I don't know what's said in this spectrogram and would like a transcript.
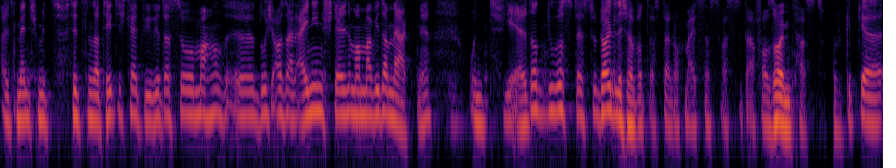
als Mensch mit sitzender Tätigkeit, wie wir das so machen, äh, durchaus an einigen Stellen immer mal wieder merkt. Ne? Und je älter du wirst, desto deutlicher wird das dann auch meistens, was du da versäumt hast. Es gibt ja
